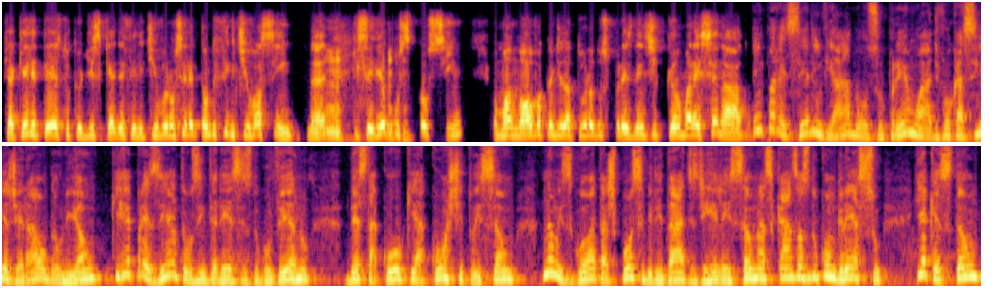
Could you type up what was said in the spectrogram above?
Que aquele texto que eu disse que é definitivo não seria tão definitivo assim, né? Hum. Que seria possível sim uma nova candidatura dos presidentes de Câmara e Senado. Em parecer enviado ao Supremo, a Advocacia Geral da União, que representa os interesses do governo, destacou que a Constituição não esgota as possibilidades de reeleição nas casas do Congresso e a questão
